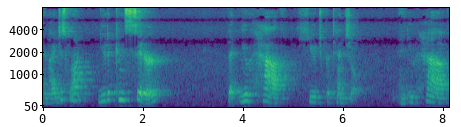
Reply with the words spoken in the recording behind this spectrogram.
and I just want you to consider that you have huge potential and you have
